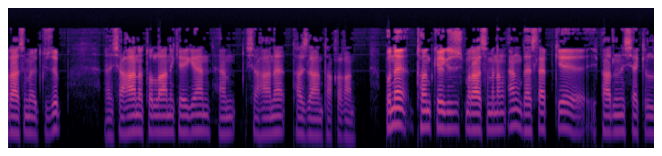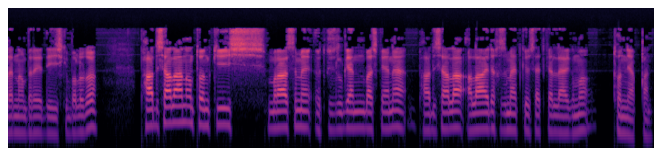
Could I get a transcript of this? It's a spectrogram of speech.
marosimi o'tkazib e, үткәзеп, шаһана to'nlarni kiygan ham шаһана tojlarni тақыган. buni тон kiygizish marosimining eng dastlabki ifodalanish shakllarining biri deyishga bo'ladi podsholarning to'n kiyish marosimi o'tkazilgandan boshqa yana podsholar alohida xizmat ko'rsatganlargimi to'n yopgan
